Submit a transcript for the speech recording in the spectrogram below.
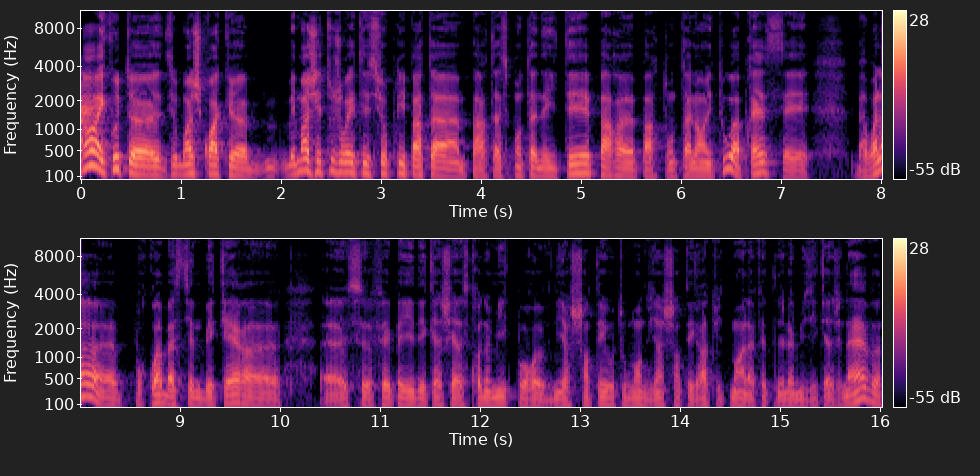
Non, écoute, euh, moi je crois que... Mais moi j'ai toujours été surpris par ta, par ta spontanéité, par, euh, par ton talent et tout. Après, c'est... Ben voilà, euh, pourquoi Bastien Becker se fait payer des cachets astronomiques pour venir chanter où tout le monde vient chanter gratuitement à la fête de la musique à Genève.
